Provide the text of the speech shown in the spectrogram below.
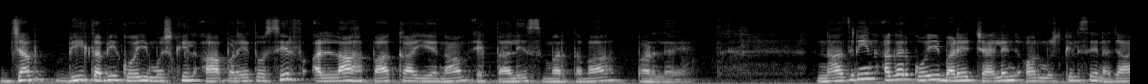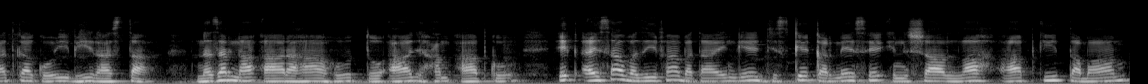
जब भी कभी कोई मुश्किल आ पड़े तो सिर्फ़ अल्लाह पाक का ये नाम इकतालीस मरतबा पढ़ लें। नाजरीन, अगर कोई बड़े चैलेंज और मुश्किल से नजात का कोई भी रास्ता नज़र ना आ रहा हो तो आज हम आपको एक ऐसा वजीफ़ा बताएँगे जिसके करने से इन आपकी तमाम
